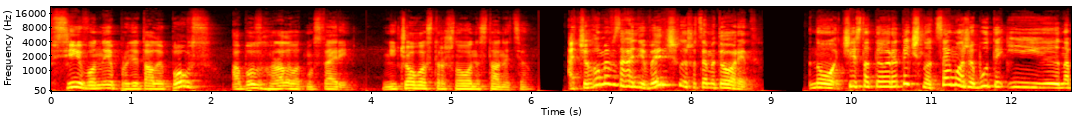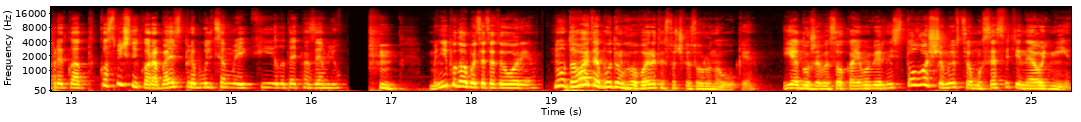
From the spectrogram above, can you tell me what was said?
Всі вони пролітали повз або згорали в атмосфері. Нічого страшного не станеться. А чого ми взагалі вирішили, що це метеорит? Ну, чисто теоретично, це може бути і, наприклад, космічний корабель з прибульцями, які летять на землю. Хм, мені подобається ця теорія. Ну, давайте будемо говорити з точки зору науки. Є дуже висока ймовірність того, що ми в цьому всесвіті не одні.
